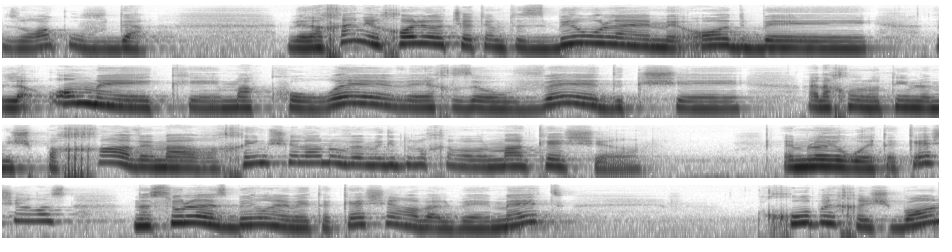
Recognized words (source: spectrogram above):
זו רק עובדה. ולכן יכול להיות שאתם תסבירו להם מאוד ב... לעומק מה קורה ואיך זה עובד כשאנחנו נותנים למשפחה ומה הערכים שלנו, והם יגידו לכם, אבל מה הקשר? הם לא יראו את הקשר, אז נסו להסביר להם את הקשר, אבל באמת, קחו בחשבון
